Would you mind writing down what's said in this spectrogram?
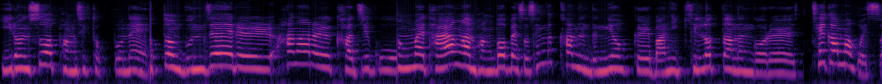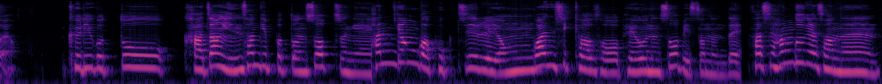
이런 수업 방식 덕분에 어떤 문제를 하나를 가지고 정말 다양한 방법에서 생각하는 능력을 많이 길렀다는 거를 체감하고 있어요. 그리고 또 가장 인상 깊었던 수업 중에 환경과 복지를 연관시켜서 배우는 수업이 있었는데 사실 한국에서는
